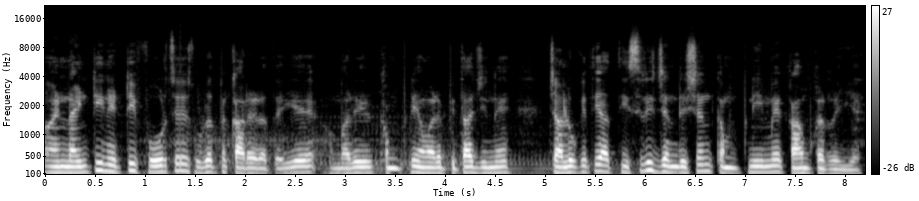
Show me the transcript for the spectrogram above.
1984 से सूरत में कार्यरत है। ये हमारी कंपनी हमारे पिताजी ने चालू की थी। आज तीसरी जनरेशन कंपनी में काम कर रही है।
